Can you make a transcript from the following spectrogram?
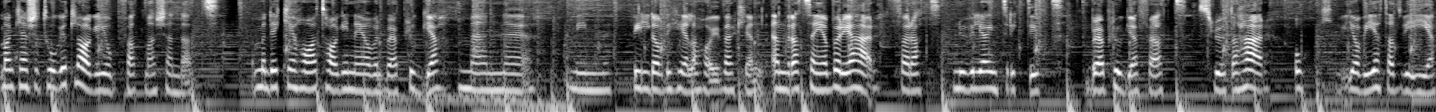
man kanske tog ett lagerjobb för att man kände att men det kan jag ha ett tag innan jag vill börja plugga men eh, min bild av det hela har ju verkligen ändrats sen jag började här för att nu vill jag inte riktigt börja plugga för att sluta här och jag vet att vi är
